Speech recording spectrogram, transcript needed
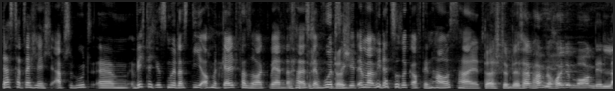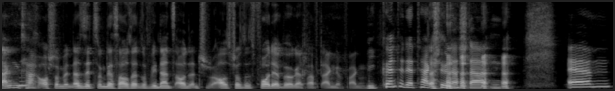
Das tatsächlich absolut. Ähm, wichtig ist nur, dass die auch mit Geld versorgt werden. Das heißt, der Wurzel geht immer wieder zurück auf den Haushalt. Das stimmt. Deshalb haben wir heute Morgen den langen Tag auch schon mit einer Sitzung des Haushalts- und Finanzausschusses vor der Bürgerschaft angefangen. Wie könnte der Tag schöner starten? ähm,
